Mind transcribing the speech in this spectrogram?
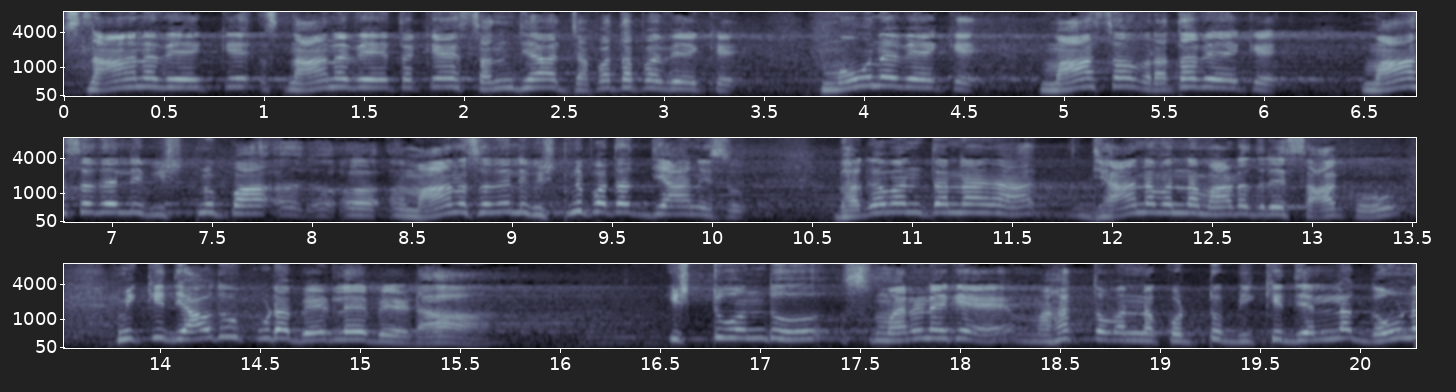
ಸ್ನಾನವೇಕೆ ಸ್ನಾನವೇತಕ್ಕೆ ಸಂಧ್ಯಾ ಜಪತಪವೇಕೆ, ಮೌನವೇಕೆ ಮಾಸ ವ್ರತವೇಕೆ ಮಾಸದಲ್ಲಿ ವಿಷ್ಣು ಪಾ ಮಾನಸದಲ್ಲಿ ವಿಷ್ಣುಪದ ಧ್ಯಾನಿಸು. ಭಗವಂತನ ಧ್ಯಾನವನ್ನು ಮಾಡಿದ್ರೆ ಸಾಕು, ಮಿಕ್ಕಿದ್ಯಾವುದೂ ಕೂಡ ಬೇಡಲೇ ಬೇಡ. ಇಷ್ಟು ಒಂದು ಸ್ಮರಣೆಗೆ ಮಹತ್ವವನ್ನು ಕೊಟ್ಟು ಬಿಕ್ಕಿದ್ದೆಲ್ಲ ಗೌಣ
